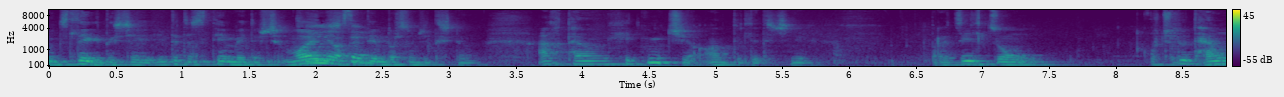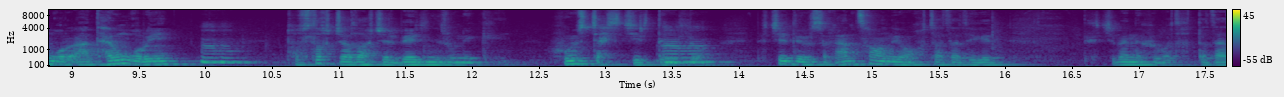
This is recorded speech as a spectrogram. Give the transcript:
үзлээ гэдэг чинь эдэд бас тийм байд юм шиг. Моёны бас тийм дурсамж гэдэг чинь. Анх 50 хэдэн ч онд үлээд чинь нэг Бразил 100 30 лүү 53 а 53-ийн туслах жолоочор Бээжин рүү нэг хүнс чачиж ирдэг лөө. Тэчээд ерөөсө ганцхан хоногийн хугацаатаа тэгээд тэг чи байна нөхөр бодохдоо за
